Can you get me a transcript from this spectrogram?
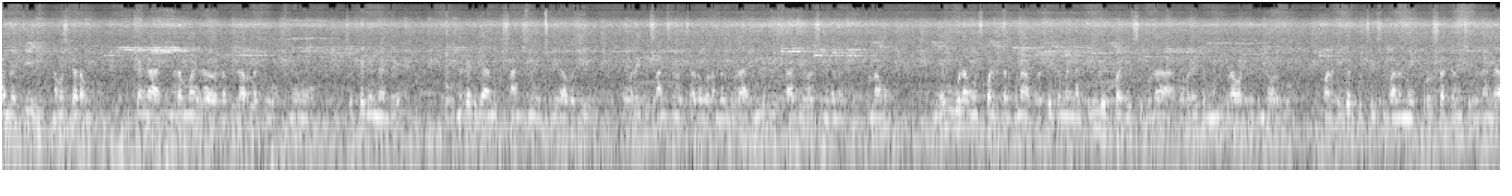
మిత్రులందరికీ నమస్కారం. ముఖ్యంగా ఇంద్రమ్మాయిల లబ్ధిదారులకు మేము చెప్పేది ఏంటంటే ఇమీడియట్గా మీకు శాంక్షన్ ఇచ్చింది కాబట్టి ఎవరైతే శాంక్షన్ వచ్చారో వాళ్ళందరూ కూడా ఇమీడియట్గా స్టార్ట్ చేయవలసిందిగా మేము చెప్తున్నాము. మేము కూడా మున్సిపాలిటీ తరఫున ప్రత్యేకమైన టీంలు ఏర్పాటు చేసి కూడా ఎవరైతే ముందుకు రావట్లేదు ఇంతవరకు వాళ్ళ దగ్గరకు వచ్చేసి వాళ్ళను ప్రోత్సహించే విధంగా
